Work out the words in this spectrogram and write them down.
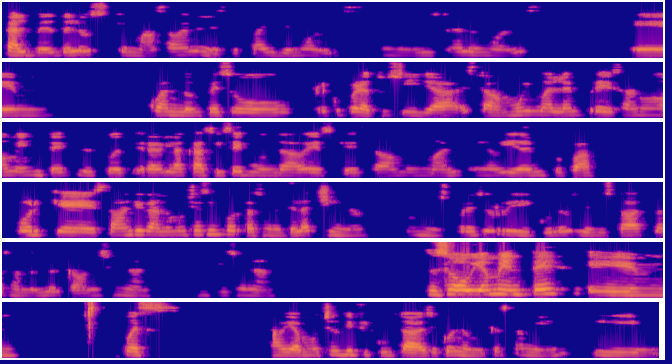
tal vez de los que más saben en este país de muebles, en la industria de los muebles. Eh, cuando empezó Recupera tu silla, estaba muy mal la empresa nuevamente, después era la casi segunda vez que estaba muy mal en la vida de mi papá, porque estaban llegando muchas importaciones de la China con unos precios ridículos y eso estaba desplazando el mercado nacional, impresionante. Entonces, obviamente, eh, pues había muchas dificultades económicas también y,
